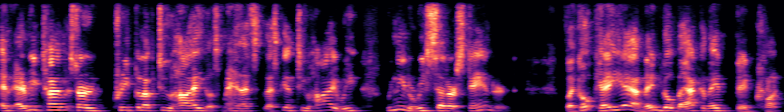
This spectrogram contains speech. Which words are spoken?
and every time it started creeping up too high, he goes, "Man, that's that's getting too high. We we need to reset our standard." It's like, okay, yeah, and they'd go back and they'd they'd crunch,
